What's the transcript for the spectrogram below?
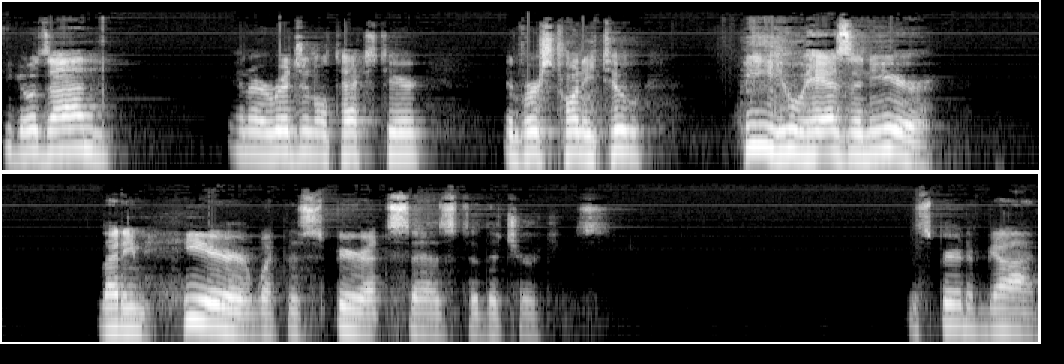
He goes on in our original text here in verse 22 He who has an ear, let him hear what the Spirit says to the churches. The Spirit of God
